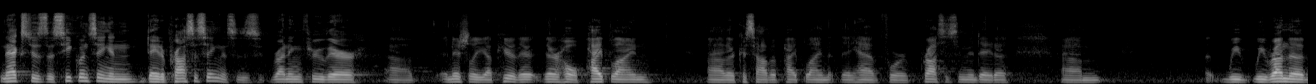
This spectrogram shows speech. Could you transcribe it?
next is the sequencing and data processing. This is running through their, uh, initially up here, their, their whole pipeline, uh, their CASAVA pipeline that they have for processing the data. Um, we, we run the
